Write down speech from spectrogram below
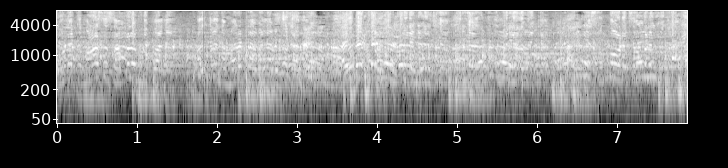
உனக்கு மாசம் சம்பளம் கொடுப்பாங்க அதுக்கு இந்த மிரட்டா வேலை சும்மா உனக்கு சம்பளம் கொடுக்குறாங்க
